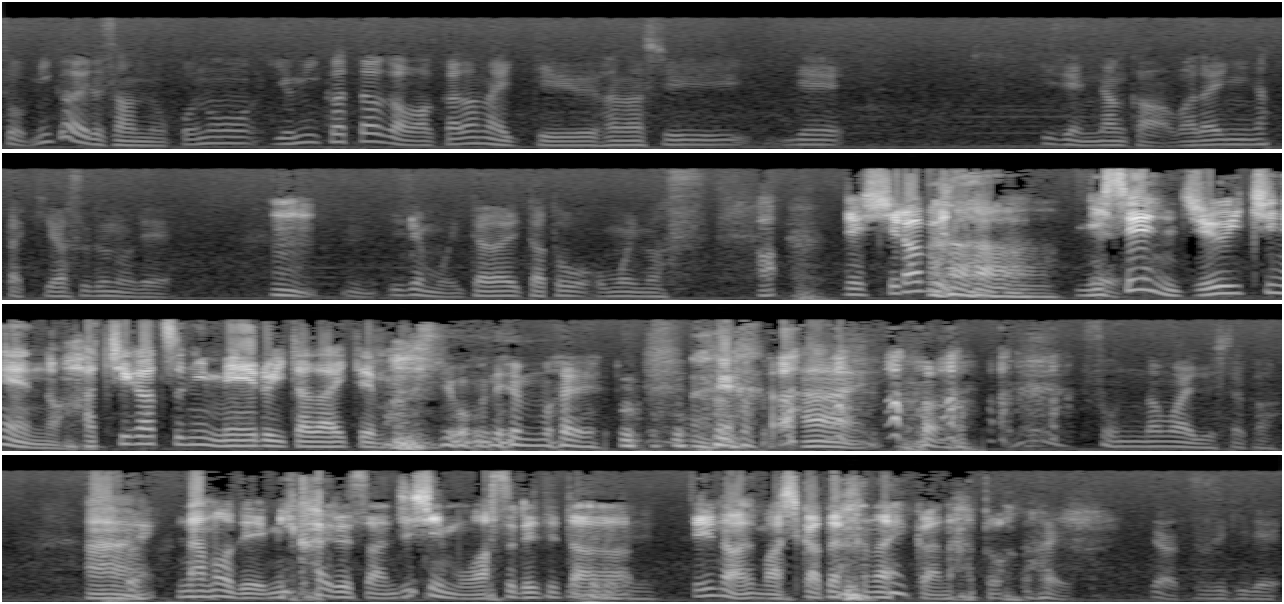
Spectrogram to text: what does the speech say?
そう、ミカエルさんのこの読み方がわからないっていう話で、以前なんか話題になった気がするので、うん。うん、以前もいただいたと思います。で、調べたら、2011年の8月にメールいただいてます。4年前、はい。そんな前でしたか。はい。なので、ミカエルさん自身も忘れてたっええていうのは、まあ仕方がないかなと。はい。では続きで、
